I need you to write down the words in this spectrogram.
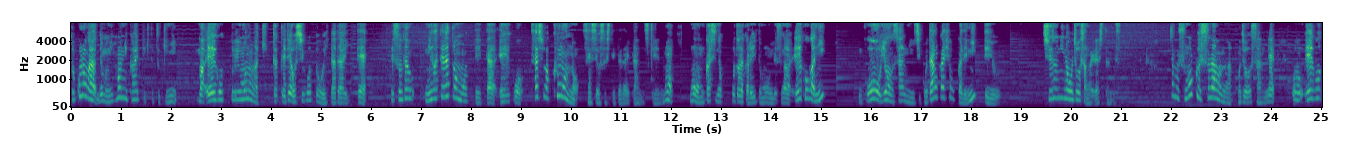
ところが、でも日本に帰ってきた時に、まあ、英語というものがきっかけでお仕事をいただいて、で、それを苦手だと思っていた英語、最初はクモンの先生をさせていただいたんですけれども、もう昔のことだからいいと思うんですが、英語が2、5、4、3、2、1、5段階評価で2っていう中2のお嬢さんがいらしたんです。でもすごく素直なお嬢さんで、こう英語、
